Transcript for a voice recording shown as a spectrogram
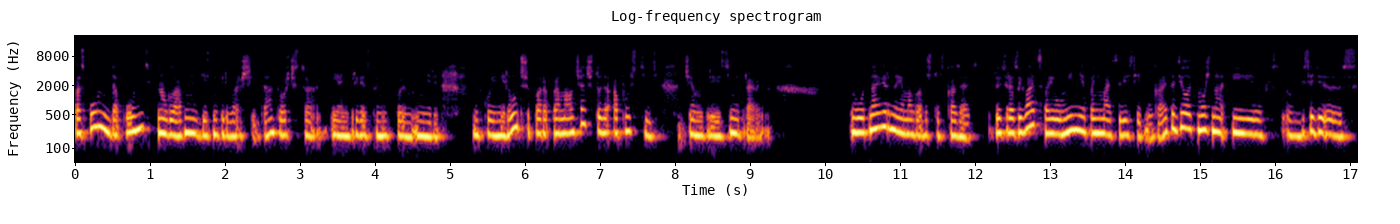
восполнить, дополнить, но главное здесь не переборщить. Да? Творчество я не приветствую ни в коем мере. Ни в коей мере. Лучше промолчать, что-то опустить, чем привести неправильно. Вот, наверное, я могла бы что сказать. То есть развивать свое умение понимать собеседника. Это делать можно и в беседе с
